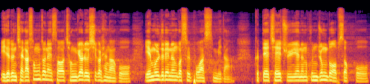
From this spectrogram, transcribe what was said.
이들은 제가 성전에서 정결 의식을 행하고 예물 드리는 것을 보았습니다. 그때 제 주위에는 군중도 없었고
